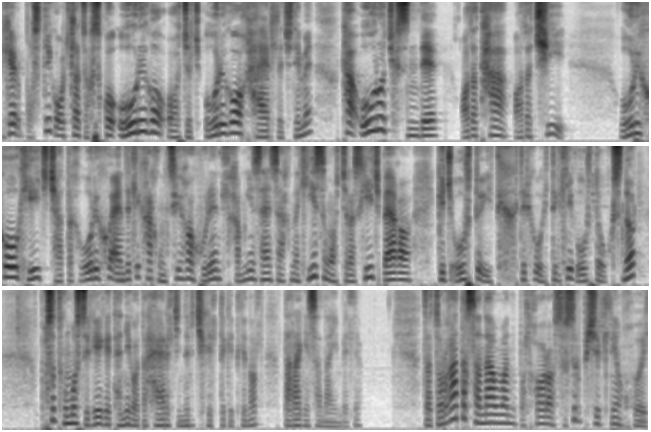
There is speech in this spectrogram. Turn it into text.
Тэгэхээр бусдыг уучлаа зогсохгүй өөрийгөө уучлж өөрийгөө хайрлаж тийм ээ та өөрөө ч гэсэндээ одоо та одоо чи өөрийнхөө хийж чадах, өөрийнхөө амьдралыг харах үнцгийнхаа хүрээнд л хамгийн сайн сайхнаа хийсэн учраас хийж байгаа гэж өөртөө итгэх тэрхүү итгэлийг өөртөө өгснөөр бусад хүмүүс эргээгээ таныг одоо хайрлж инэрж эхэлдэг гэдэг нь бол дараагийн санаа юм байлээ. За 6 дахь санаа маань болохоор сүсэг бишрэлийн хууль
